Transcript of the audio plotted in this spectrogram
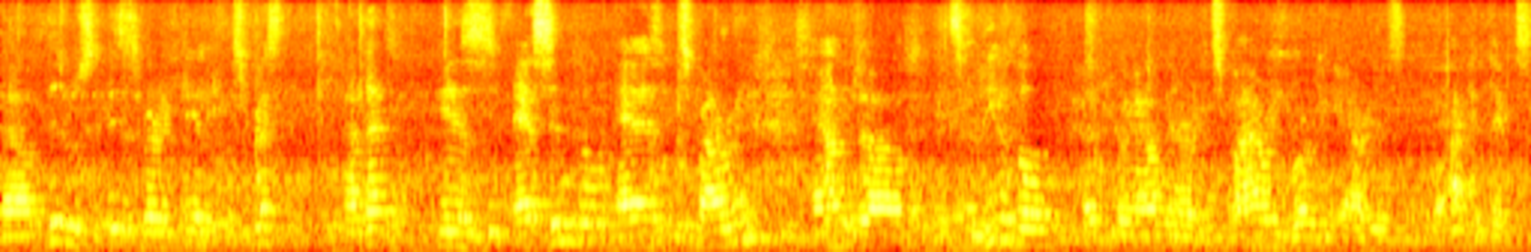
Uh, this was this is very clearly expressed, and that is as simple as inspiring, and uh, it's believable that you have there inspiring working areas for architects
